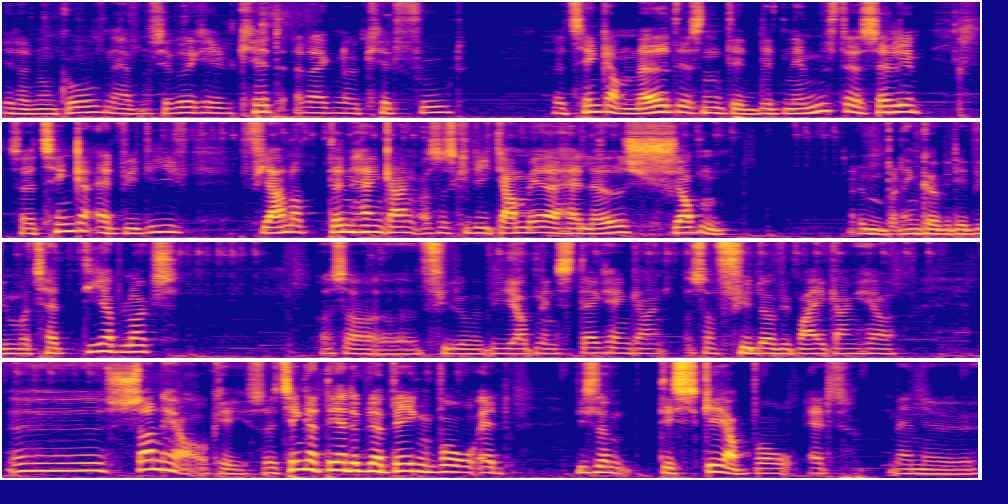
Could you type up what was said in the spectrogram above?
Eller nogle golden apples. Jeg ved ikke helt. Kit, er der ikke noget kit food? Så jeg tænker, mad det er sådan det, lidt nemmeste at sælge. Så jeg tænker, at vi lige fjerner den her en gang, og så skal vi i gang med at have lavet shoppen. Øhm, hvordan gør vi det? Vi må tage de her blocks, og så fylder vi op med en stack her engang, og så fylder vi bare i gang her. Øh, sådan her, okay. Så jeg tænker, at det her det bliver væggen, hvor at, ligesom det sker, hvor at man, øh,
